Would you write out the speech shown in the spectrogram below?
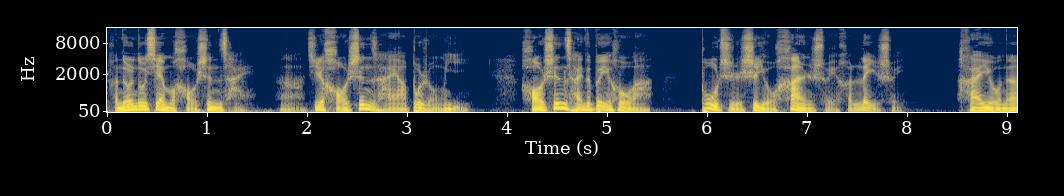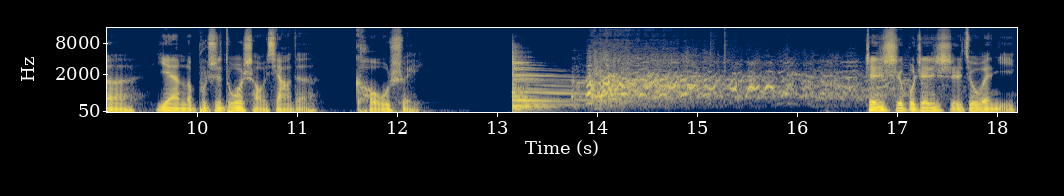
很多人都羡慕好身材啊，其实好身材啊不容易，好身材的背后啊，不只是有汗水和泪水，还有呢咽了不知多少下的口水。真实不真实？就问你。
